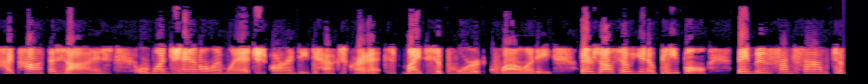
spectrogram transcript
hypothesize or one channel in which R&D tax credits might support quality. There's also, you know, people. They move from firm to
